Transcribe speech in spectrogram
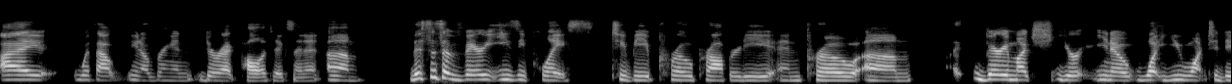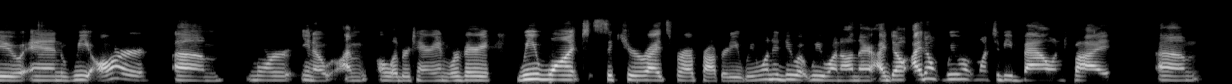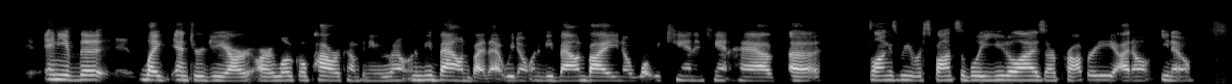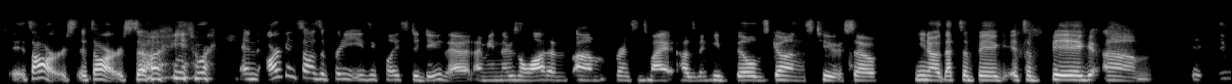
I without you know bringing direct politics in it um, this is a very easy place to be pro property and pro um, very much your you know what you want to do and we are um, more you know i'm a libertarian we're very we want secure rights for our property we want to do what we want on there i don't i don't we don't want to be bound by um, any of the like Entergy, our our local power company. We don't want to be bound by that. We don't want to be bound by you know what we can and can't have. Uh, as long as we responsibly utilize our property, I don't you know it's ours. It's ours. So I mean, we're and Arkansas is a pretty easy place to do that. I mean, there's a lot of, um, for instance, my husband he builds guns too. So you know that's a big. It's a big. Um,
